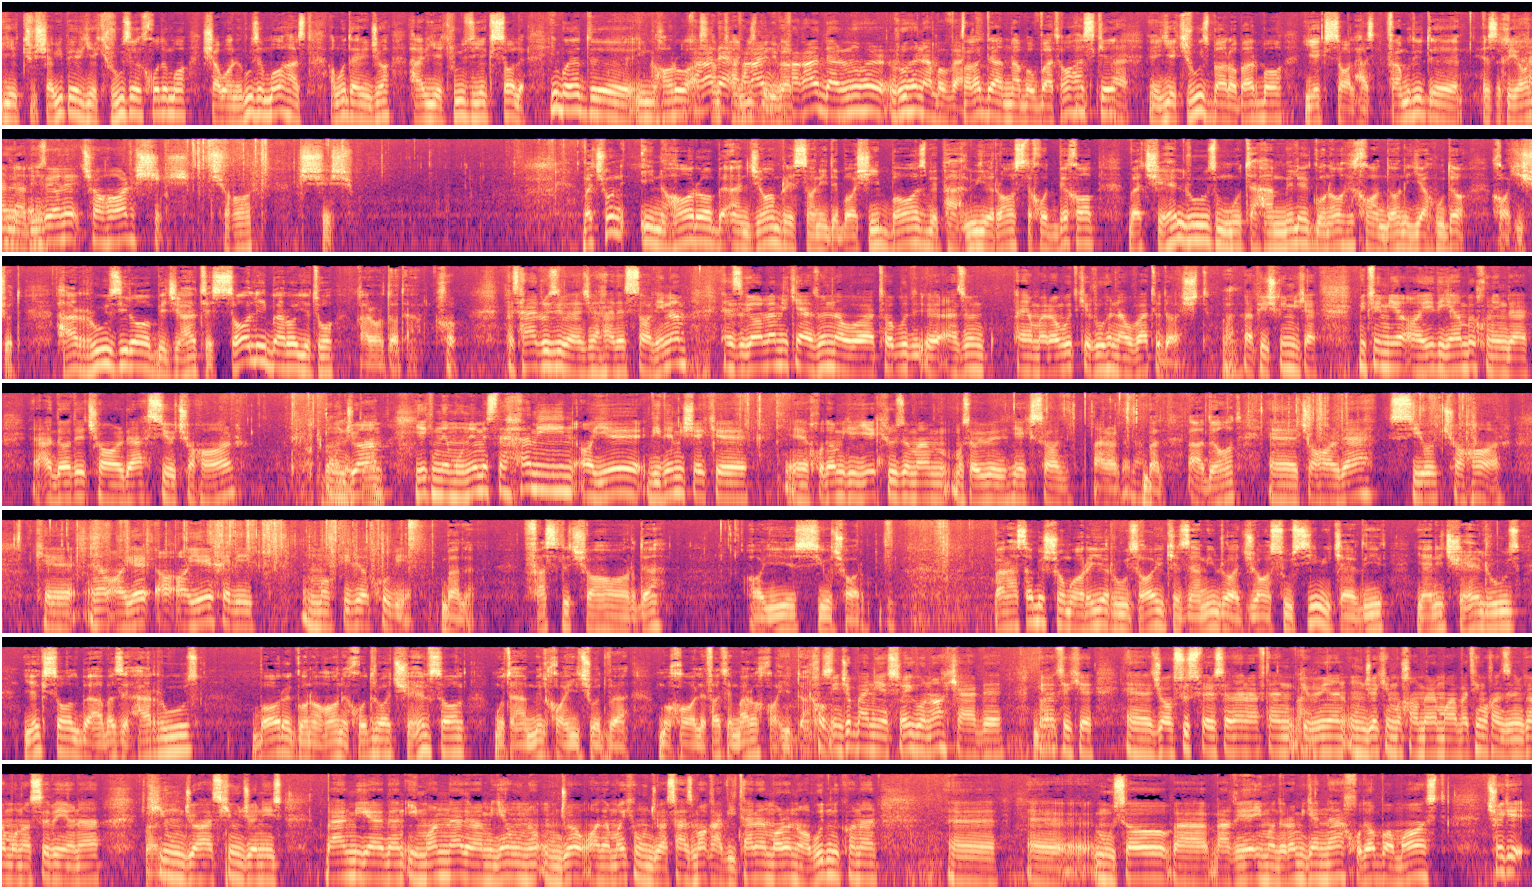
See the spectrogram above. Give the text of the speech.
یک شبیه به یک روز خود ما شبانه روز ما هست اما در اینجا هر یک روز یک ساله. این باید اینها رو از هم تمیز فقط, بدیم فقط در روح, نبوت. فقط در نبوت ها هست که یک روز برابر با یک سال هست. فرمودید حزقیال نبی؟ حزقیال چهار شش. چهار شش. و چون اینها را به انجام رسانیده باشی باز به پهلوی راست خود بخواب و چهل روز متحمل گناه خاندان یهودا خواهی شد. هر روزی را به جهت سالی برای تو قرار دادم. خب پس هر روزی به جهت سال. اینم حزقیال هم یکی از اون نبوت ها بود از اون پیامبران بود که روح نبوت رو داشت بله. و پیشگویی می‌کرد. می‌تونیم یه آیه دیگه هم بخونیم در اعداد 14 34 اونجا هم یک نمونه مثل همین آیه دیده میشه که خدا میگه یک روز من مساوی به یک سال قرار دادم. بله. اعداد؟ چهارده سی و چهار که اینم آیه, آیه خیلی مفید و خوبیه. بله. فصل چهارده آیه سی و چهار. بر حسب شماره روزهایی که زمین را جاسوسی می کردید یعنی چهل روز یک سال به عوض هر روز بار گناهان خود را چهل سال متحمل خواهید شد و مخالفت مرا خواهید دانست. خب اینجا بنی اسرائیل گناه کرده. یادته که جاسوس فرستادن رفتن که ببینن اونجا که می‌خوان برن محبتی می‌خوان زندگی کنن مناسبه یا نه کی اونجا هست کی اونجا نیست. برمیگردن ایمان ندارن میگن اون اونجا آدمایی که اونجا هست از ما قوی ترن ما رو نابود می‌کنن. موسا و بقیه ایماندارا میگن نه خدا با ماست. چون که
